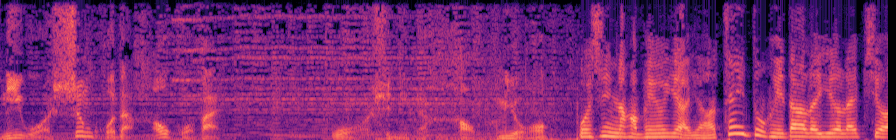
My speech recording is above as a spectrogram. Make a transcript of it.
你我生活的好伙伴，我是你的好朋友哦。我是你的好朋友瑶瑶，再度回到了 You Live Show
